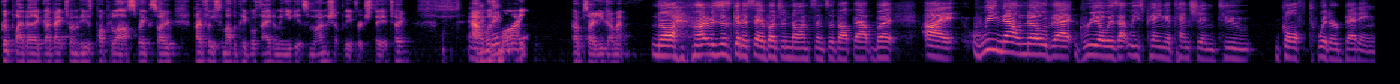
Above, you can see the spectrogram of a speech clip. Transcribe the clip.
good play to go back to him. He was popular last week so hopefully some other people fade him and you get some ownership leverage there too. Um, with think- my I'm sorry you go mate no, I was just gonna say a bunch of nonsense about that, but I we now know that Grillo is at least paying attention to golf Twitter betting.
